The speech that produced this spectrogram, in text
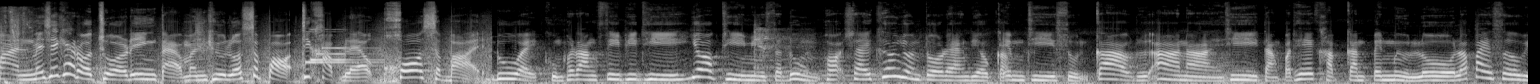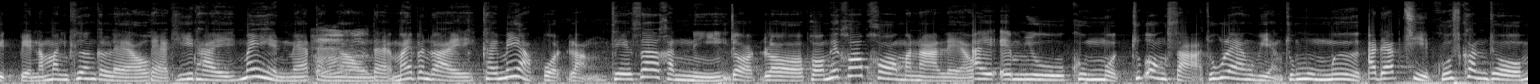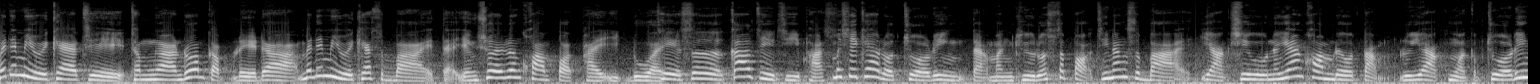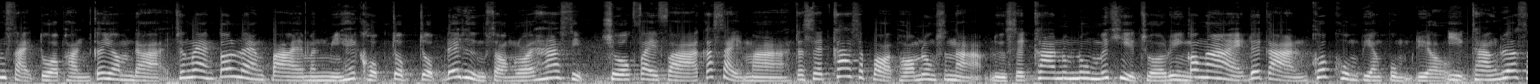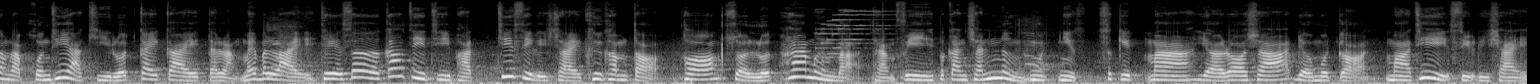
มันไม่ใช่แค่รถทัวริง แต่มันคือรถสปอร์ตที่ขับแล้วโคตรสบาย ด้วยขุมพลัง CPT โยกทีมีสะดุ้ง เพราะใช้เครื่องยนต์ตัวแรงเดียวกับ MT09 หรือ R9 ที่ต่างประเทศขับกันเป็นหมื่นโล แล้วไปเซอร์วิสเปลี่ยนน้ำมันเครื่องกันแล้ว แต่ที่ไทยไม่เห็นแม้แต่เงา แต่ไม่เป็นไร ใครไม่อยากปวดหลัง เทเซอร์คันนี้จอดรอ พร้อมให้ครอบครองมานานแล้ว IMU คุมหมดทุกองศาทุกแรงเหวี่ยงทุกมุมมืด Adaptive Cruise Control ไม่ได้มีไว้แค่เททำงานร่วมกับเรดาร์ไม่ได้มีไว้แค่สบาย แต่ยังช่วยเรื่องความปลอดภัยอีกด้วยเทเซอร์ 9GT Plus ไม่ใช่แค่รถทัวริงแต่มันคือรถสปอร์ตที่นั่งสบาย อยากชิลในย่านความเร็วต่ำหรืออยากหัวกับทัวริงสายตัวพันก็ยอมได้ทั้งแรงต้นแรงปลายมันมีให้ครบจบจบได้ถึง 250 โชคไฟฟ้าก็ใส่มาจะเซตค่าสปอร์ตพร้อมลงสนาม หรือเซตค่านุ่มๆไว้ขี่ทัวริงก็ง่ายด้วยการควบคุมเพียงปุ่มเดียว อีกทางเลือกสำหรับคนที่อยากขี่รถไกลๆ แต่หลังไม่บรรลัยเทเซอร์ 9GT พัดที่สิริชัยคือคำตอบ พร้อมส่วนลด 50,000 บาท แถมฟรี ประกันชั้นหนึ่งหงุดหงิดสกิดมา อย่ารอช้า เดี๋ยวหมดก่อน มาที่สิริชัย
